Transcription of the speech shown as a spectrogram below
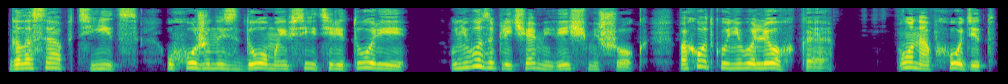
голоса птиц, ухоженность дома и всей территории. У него за плечами вещь-мешок, походка у него легкая. Он обходит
